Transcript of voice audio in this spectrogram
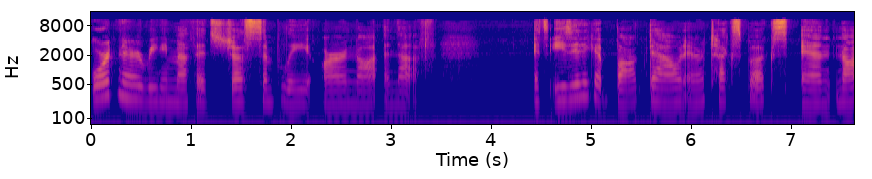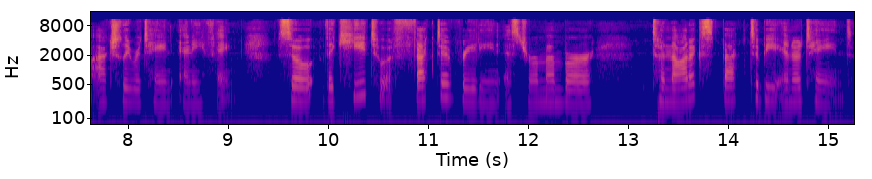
ordinary reading methods just simply are not enough. It's easy to get bogged down in our textbooks and not actually retain anything. So, the key to effective reading is to remember to not expect to be entertained.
